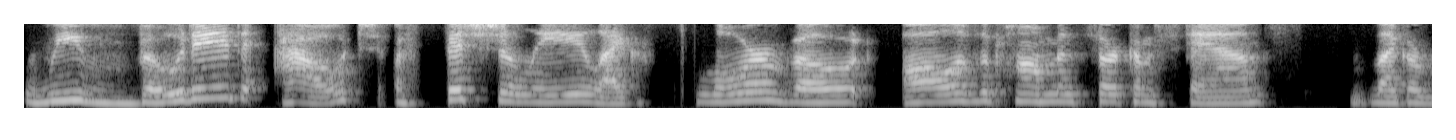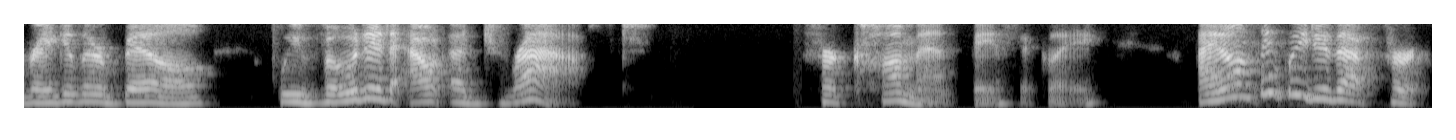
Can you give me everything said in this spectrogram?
we voted out officially like floor vote all of the pomp and circumstance like a regular bill. We voted out a draft for comment, basically. I don't think we do that for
